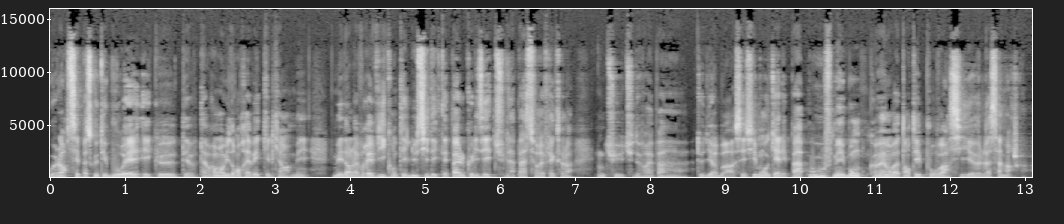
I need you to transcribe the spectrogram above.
Ou alors c'est parce que t'es bourré et que t'as vraiment envie de rentrer avec quelqu'un, mais mais dans la vraie vie, quand t'es lucide et que t'es pas alcoolisé, tu l'as pas ce réflexe-là. Donc tu tu devrais pas te dire bah c'est si bon ok elle est pas ouf, mais bon quand même on va tenter pour voir si euh, là ça marche. Quoi.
